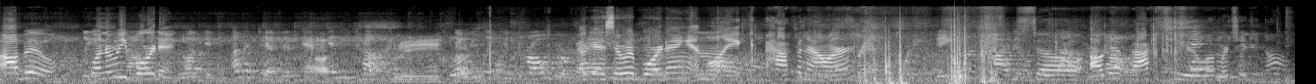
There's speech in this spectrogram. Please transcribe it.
Abu. When are we boarding? Okay, so we're boarding in like half an hour. So I'll get back to you when we're taking off.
